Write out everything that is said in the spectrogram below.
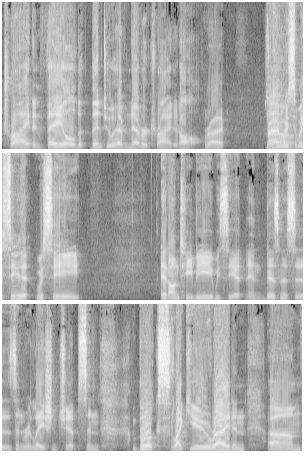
tried and failed than to have never tried at all. right, right. We So- see we see it. We see it on TV. We see it in businesses and relationships and books like you, right? And um,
